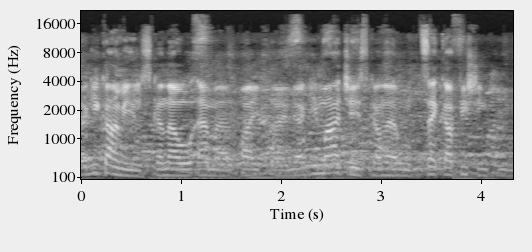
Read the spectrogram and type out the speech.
jak i Kamil z kanału ML Pipetime, jak i Maciej z kanału CK Fishing Team,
